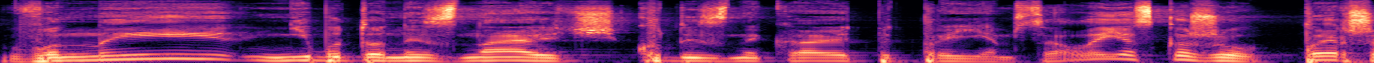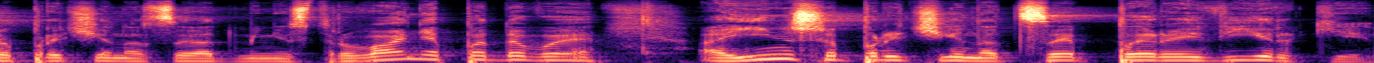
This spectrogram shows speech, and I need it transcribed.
Вони нібито не знають, куди зникають підприємства. Але я скажу: перша причина це адміністрування ПДВ, а інша причина це перевірки.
